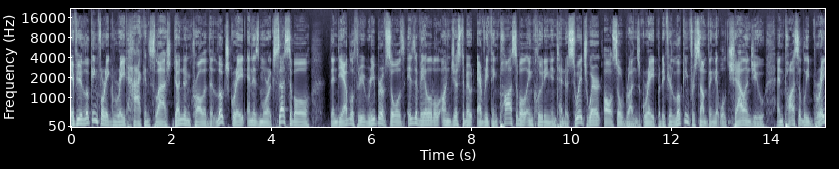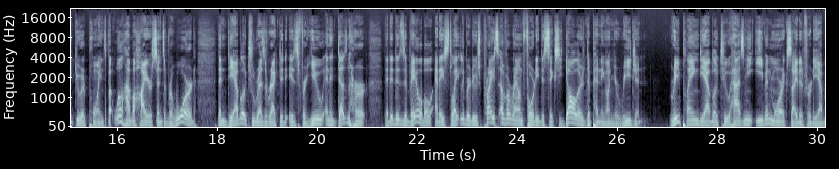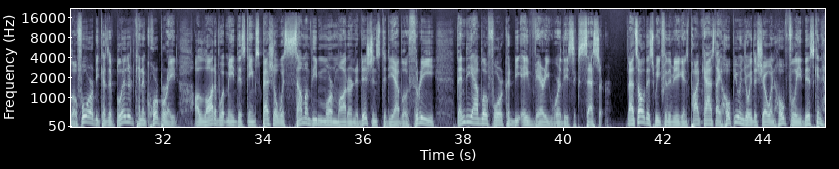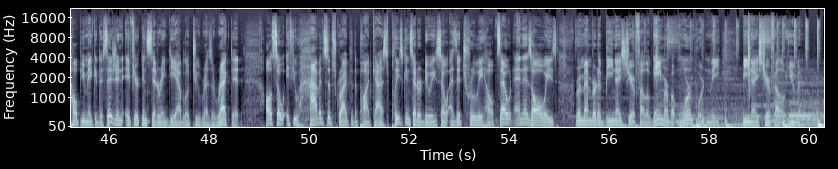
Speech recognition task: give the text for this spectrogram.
If you're looking for a great hack and slash dungeon crawler that looks great and is more accessible, then Diablo 3 Reaper of Souls is available on just about everything possible, including Nintendo Switch, where it also runs great. But if you're looking for something that will challenge you and possibly break you at points, but will have a higher sense of reward, then Diablo 2 Resurrected is for you, and it doesn't hurt that it is available at a slightly reduced price of around 40 to $60, depending on your region. Replaying Diablo 2 has me even more excited for Diablo 4 because if Blizzard can incorporate a lot of what made this game special with some of the more modern additions to Diablo 3, then Diablo 4 could be a very worthy successor. That's all this week for the Video Games Podcast. I hope you enjoyed the show, and hopefully, this can help you make a decision if you're considering Diablo 2 Resurrected. Also, if you haven't subscribed to the podcast, please consider doing so as it truly helps out. And as always, remember to be nice to your fellow gamer, but more importantly, be nice to your fellow human.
